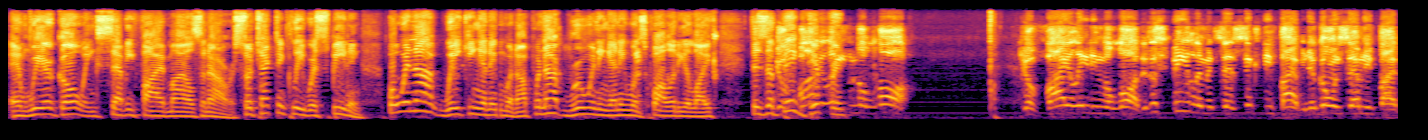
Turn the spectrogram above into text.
and we're going 75 miles an hour. So technically, we're speeding, but we're not waking anyone up. We're not ruining anyone's quality of life. There's a You're big difference. the law. You're violating the law. There's a speed limit says 65, and you're going 75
